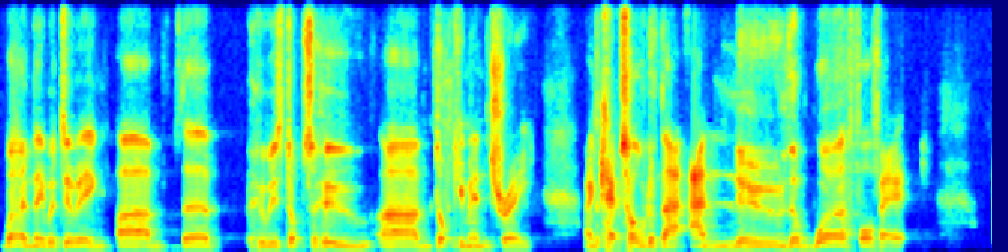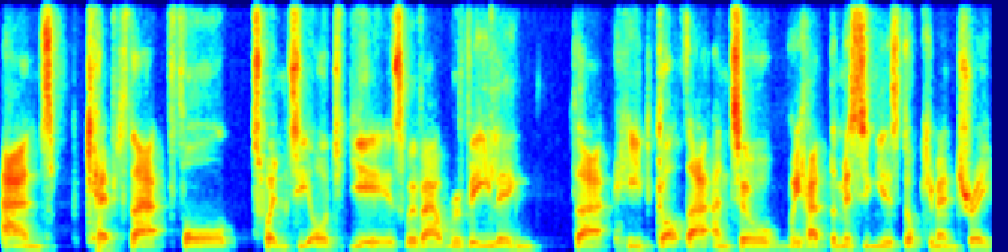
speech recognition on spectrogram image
when they were doing um, the who is Doctor Who um, documentary and kept hold of that and knew the worth of it and kept that for 20 odd years without revealing that he'd got that until we had the missing years documentary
